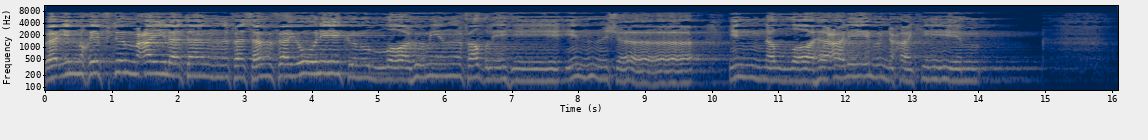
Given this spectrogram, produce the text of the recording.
وإن خفتم عيلة فسوف يونيكم الله من فضله إن شاء إن الله عليم حكيم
